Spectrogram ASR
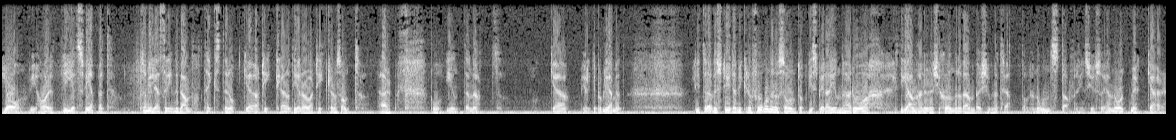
Ja, vi har ett nyhetssvepet som vi läser in ibland. Texter och eh, artiklar och delar av artiklar och sånt här på internet. Och eh, vi har lite problem med lite överstyrda mikrofoner och sånt och vi spelar in här då lite grann här nu den 27 november 2013 en onsdag. Det finns ju så enormt mycket här.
